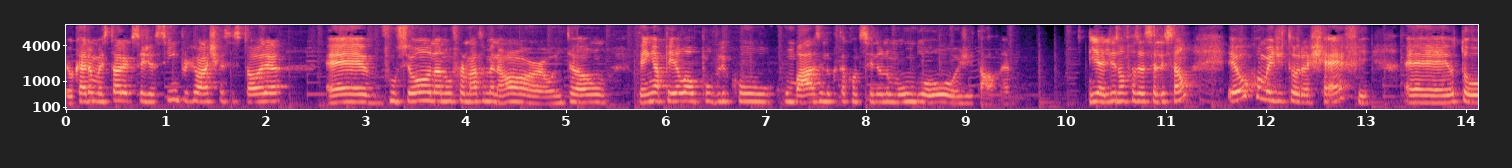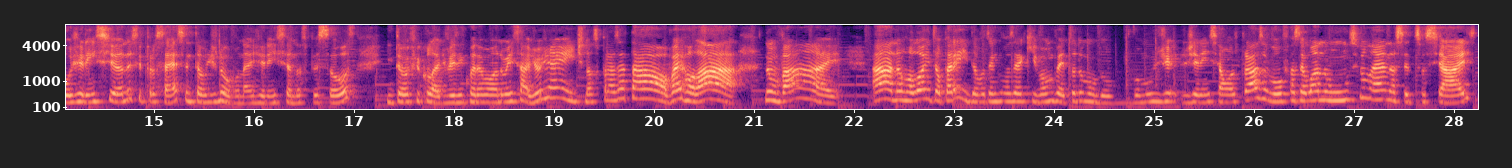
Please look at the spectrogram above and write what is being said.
eu quero uma história que seja assim, porque eu acho que essa história é, funciona num formato menor, ou então tem apelo ao público com base no que está acontecendo no mundo hoje e tal, né? E aí eles vão fazer a seleção. Eu, como editora-chefe, é, eu tô gerenciando esse processo, então, de novo, né, gerenciando as pessoas. Então eu fico lá de vez em quando eu mando mensagem, ô gente, nosso prazo é tal, vai rolar? Não vai? Ah, não rolou? Então, peraí, então vou ter que fazer aqui, vamos ver, todo mundo, vamos gerenciar um outro prazo, eu vou fazer o um anúncio, né, nas redes sociais,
